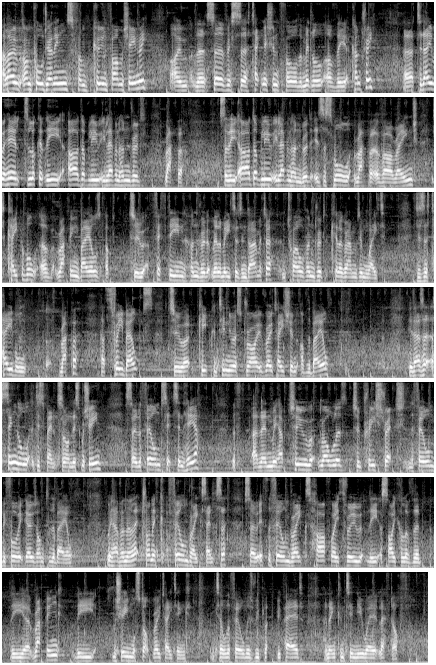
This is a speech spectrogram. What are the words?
Hello, I'm Paul Jennings from Kuhn Farm Machinery. I'm the service uh, technician for the middle of the country. Uh, today we're here to look at the RW1100 wrapper. So the RW1100 is a small wrapper of our range. It's capable of wrapping bales up to 1500 millimeters in diameter and 1200 kilograms in weight. It is a table wrapper, has three belts to uh, keep continuous drive rotation of the bale. It has a, a single dispenser on this machine, so the film sits in here and then we have two rollers to pre-stretch the film before it goes onto the bale. We have an electronic film break sensor, so if the film breaks halfway through the cycle of the, the uh, wrapping, the machine will stop rotating until the film is repaired and then continue where it left off.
